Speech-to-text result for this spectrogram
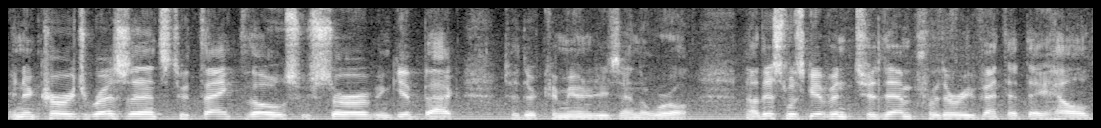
and encourage residents to thank those who serve and give back to their communities and the world. Now, this was given to them for their event that they held,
